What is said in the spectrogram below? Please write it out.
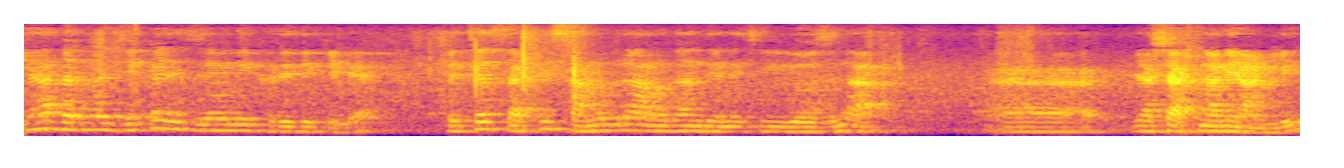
या दरम्यान जे काही जमिनी खरेदी केल्या त्याच्यासाठी सानुग्रह अनुदान देण्याची योजना या शासनाने आणली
